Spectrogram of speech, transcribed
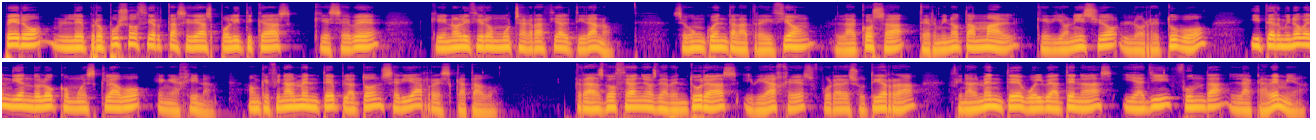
pero le propuso ciertas ideas políticas que se ve que no le hicieron mucha gracia al tirano. Según cuenta la tradición, la cosa terminó tan mal que Dionisio lo retuvo y terminó vendiéndolo como esclavo en Egina, aunque finalmente Platón sería rescatado. Tras doce años de aventuras y viajes fuera de su tierra, finalmente vuelve a Atenas y allí funda la Academia,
